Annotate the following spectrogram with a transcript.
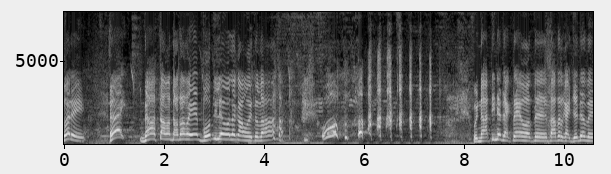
করে এই দাস আমার দাদা ভাই বদলিলে বলে কাম হইতো না ও ওই নাতিনে দেখতে হবে তাদের কাজে দেবে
